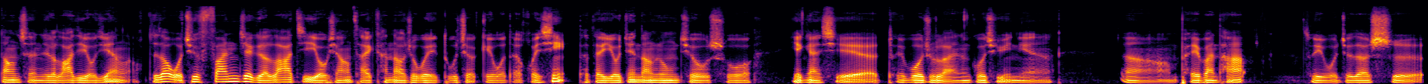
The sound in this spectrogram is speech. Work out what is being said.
当成这个垃圾邮件了，直到我去翻这个垃圾邮箱，才看到这位读者给我的回信。他在邮件当中就说，也感谢推波助澜过去一年，嗯，陪伴他，所以我觉得是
